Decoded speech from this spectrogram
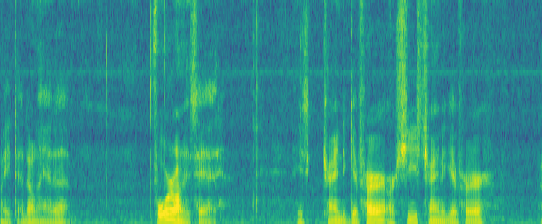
Wait, that don't add up. Four on his head. He's trying to give her, or she's trying to give her, a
